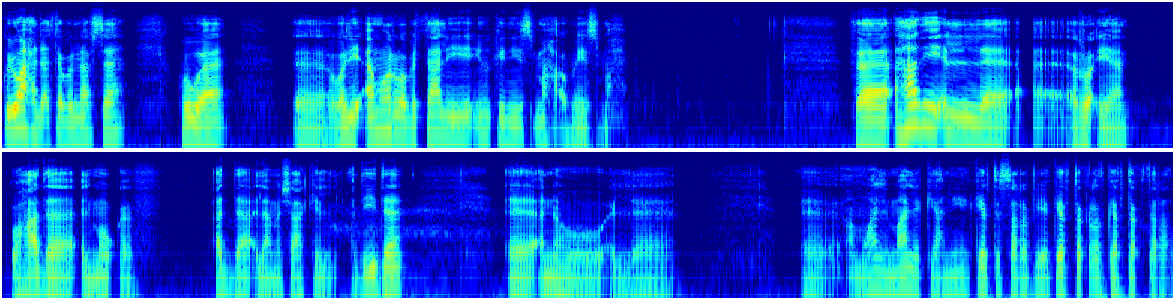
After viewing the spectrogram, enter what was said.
كل واحد يعتبر نفسه هو آه، ولي أمر وبالتالي يمكن يسمح أو ما يسمح. فهذه الرؤية وهذا الموقف أدى إلى مشاكل عديدة آه، أنه آه، أموال المالك يعني كيف تتصرف فيها؟ كيف تقرض؟ كيف تقترض؟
